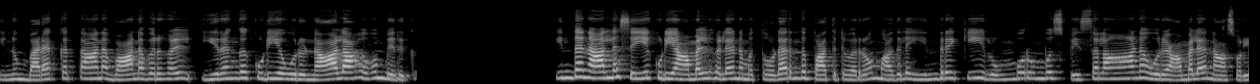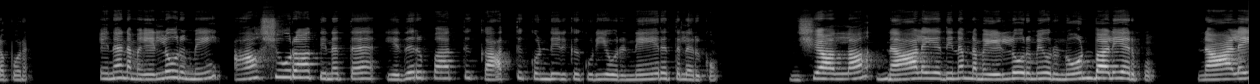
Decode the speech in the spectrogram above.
இன்னும் பரக்கத்தான வானவர்கள் இறங்கக்கூடிய ஒரு நாளாகவும் இருக்குது இந்த நாளில் செய்யக்கூடிய அமல்களை நம்ம தொடர்ந்து பார்த்துட்டு வர்றோம். அதில் இன்றைக்கு ரொம்ப ரொம்ப ஸ்பெஷலான ஒரு அமலை நான் சொல்ல போகிறேன் ஏன்னா நம்ம எல்லோருமே ஆஷூரா தினத்தை எதிர்பார்த்து காத்து கொண்டு இருக்கக்கூடிய ஒரு நேரத்தில் இருக்கோம். இன்ஷா நாளைய தினம் நம்ம எல்லோருமே ஒரு நோன்பாளியாக இருப்போம். நாளை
